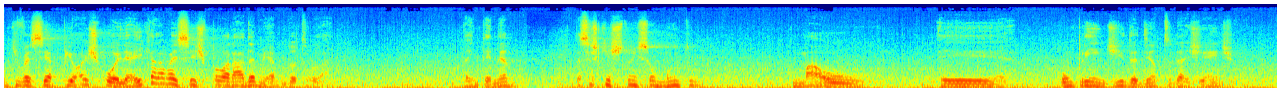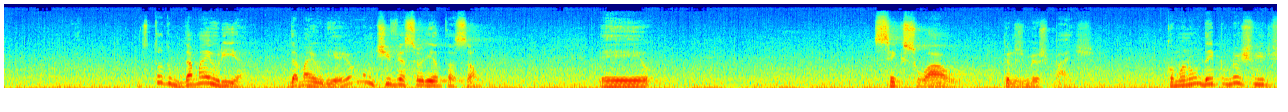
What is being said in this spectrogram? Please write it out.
O que vai ser a pior escolha, aí que ela vai ser explorada mesmo do outro lado. Tá entendendo? Essas questões são muito mal é, compreendidas dentro da gente. Todo, da maioria. Da maioria. Eu não tive essa orientação sexual pelos meus pais. Como eu não dei para os meus filhos.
